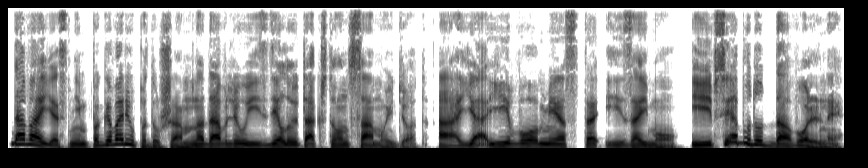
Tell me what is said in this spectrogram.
Давай я с ним поговорю по душам, надавлю и сделаю так, что он сам уйдет, а я его место и займу. И все будут довольны.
